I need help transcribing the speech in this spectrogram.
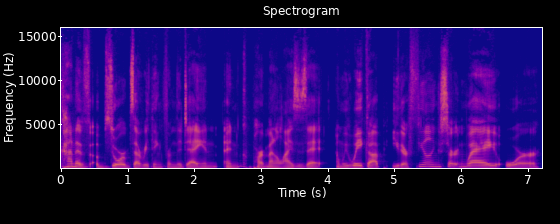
kind of absorbs everything from the day and and compartmentalizes it, and we wake up either feeling a certain way or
